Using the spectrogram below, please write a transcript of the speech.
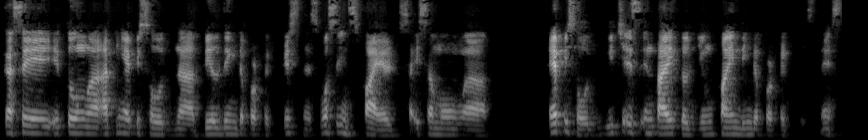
kasi itong uh, ating episode na Building the Perfect Business was inspired sa isa mong uh, episode which is entitled yung Finding the Perfect Business.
